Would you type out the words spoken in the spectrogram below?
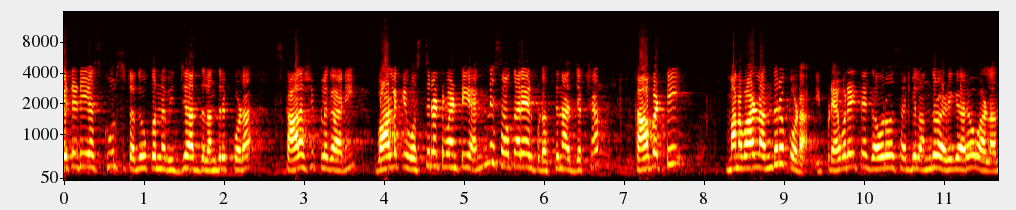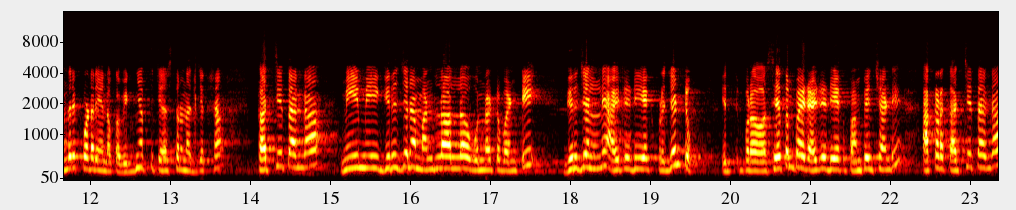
ఐటీడీఏ స్కూల్స్ చదువుకున్న విద్యార్థులందరికీ కూడా స్కాలర్షిప్లు కానీ వాళ్ళకి వస్తున్నటువంటి అన్ని సౌకర్యాలు ఇప్పుడు వస్తున్నాయి అధ్యక్ష. కాబట్టి మన వాళ్ళందరూ కూడా ఇప్పుడు ఎవరైతే గౌరవ సభ్యులు అందరూ అడిగారో వాళ్ళందరికీ కూడా నేను ఒక విజ్ఞప్తి చేస్తున్నాను అధ్యక్ష. ఖచ్చితంగా మీ మీ గిరిజన మండలాల్లో ఉన్నటువంటి గిరిజనుల్ని ఐటీడీఏకి ప్రజెంట్ సీతంపేట ఐటీడీఏకి పంపించండి. అక్కడ ఖచ్చితంగా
